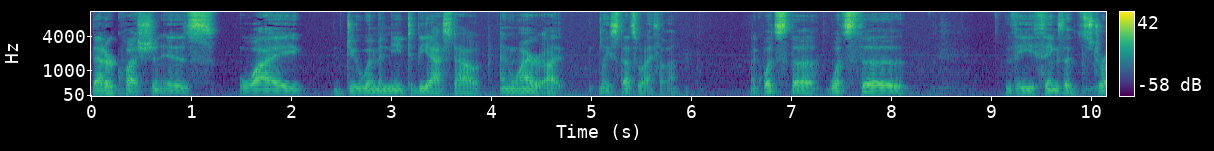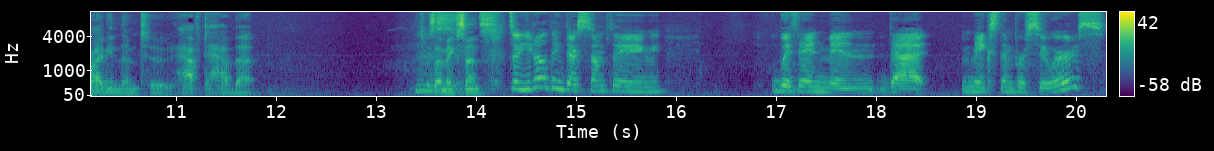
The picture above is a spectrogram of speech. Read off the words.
Better question is why do women need to be asked out, and why are I, at least that's what I thought. Like, what's the what's the the things that's driving them to have to have that. So does that make sense? So you don't think there's something within men that makes them pursuers?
